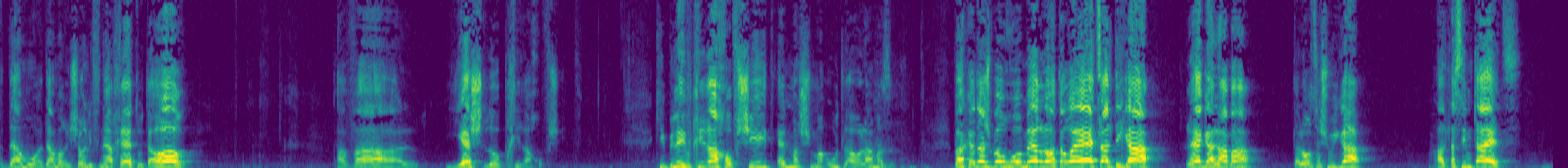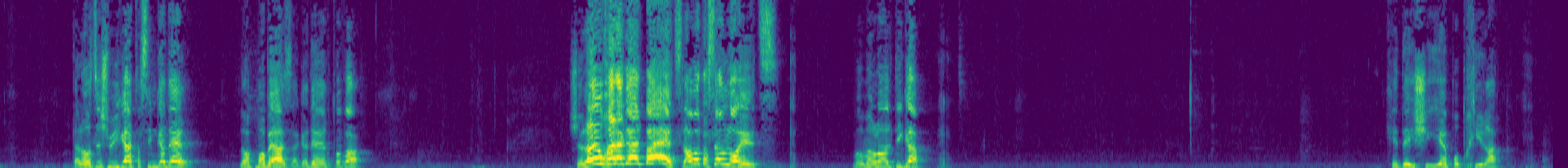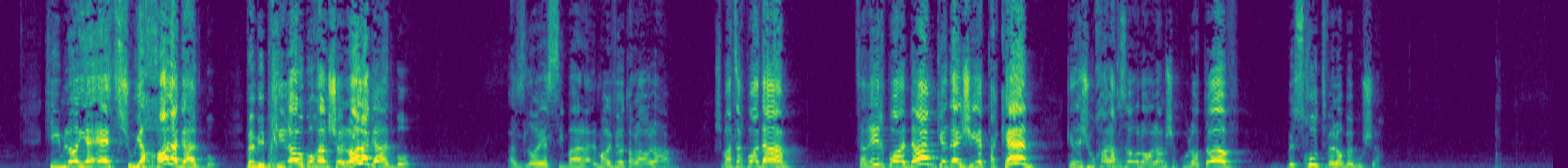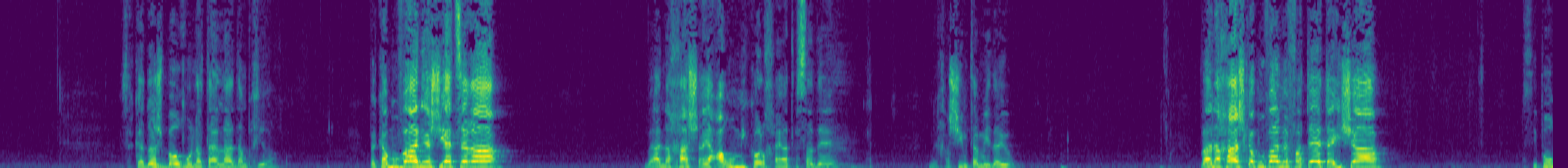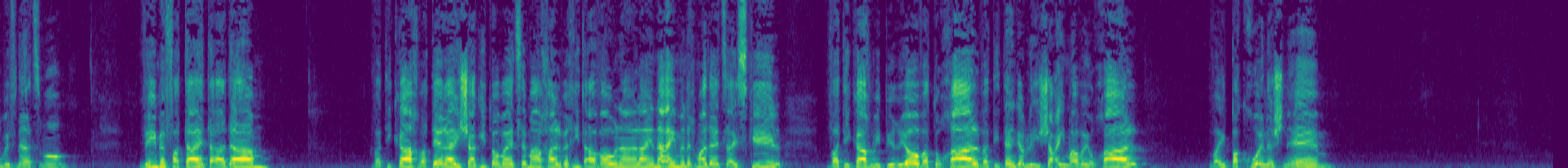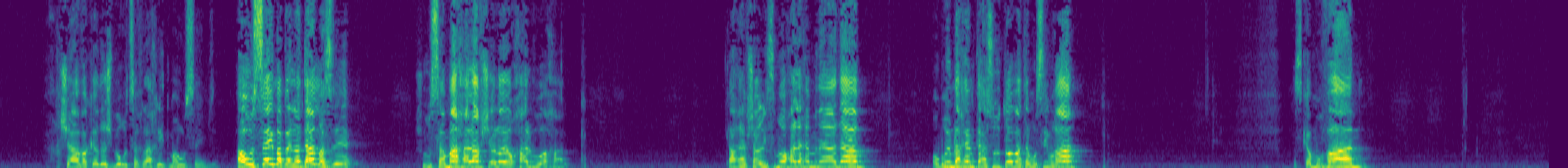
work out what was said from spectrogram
אדם הוא אדם הראשון לפני החטא, הוא טהור. אבל יש לו בחירה חופשית. כי בלי בחירה חופשית אין משמעות לעולם הזה. והקדוש ברוך הוא אומר לו, אתה רואה עץ, אל תיגע. רגע, למה? אתה לא רוצה שהוא ייגע? אל תשים את העץ. אתה לא רוצה שהוא ייגע, תשים גדר. לא כמו בעזה, גדר טובה. שלא יוכל לגעת בעץ, למה אתה שם לו עץ? ואומר לו אל תיגע. כדי שיהיה פה בחירה. כי אם לא יהיה עץ שהוא יכול לגעת בו, ומבחירה הוא בוחר שלא לגעת בו, אז לא יהיה סיבה, מה הוא הביא אותו לעולם? שמה צריך פה אדם? צריך פה אדם כדי שיתקן, כדי שיוכל לחזור לעולם שכולו טוב, בזכות ולא בבושה. אז הקדוש ברוך הוא נתן לאדם בחירה. וכמובן יש יצר רע. והנחש היה ערום מכל חיית השדה. נחשים תמיד היו. והנחש כמובן מפתה את האישה, סיפור בפני עצמו, והיא מפתה את האדם, ותיקח ותרא האישה כי טוב העצם האכל וכי תאווה על העיניים ונחמד העץ ההשכיל ותיקח מפריו ותאכל ותיתן גם לאישה עמה ויאכל ויפקחו עיני שניהם עכשיו הקדוש ברוך הוא צריך להחליט מה הוא עושה עם זה. מה הוא עושה עם הבן אדם הזה שהוא שמח עליו שלא יאכל והוא אכל? ככה אפשר לסמוך עליכם בני האדם? אומרים לכם תעשו טוב ואתם עושים רע? אז כמובן,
